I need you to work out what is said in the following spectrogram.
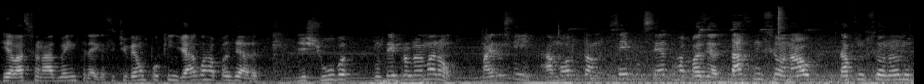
relacionado à entrega. Se tiver um pouquinho de água, rapaziada, de chuva, não tem problema não. Mas assim, a moto tá 100%, rapaziada, tá funcional, tá funcionando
